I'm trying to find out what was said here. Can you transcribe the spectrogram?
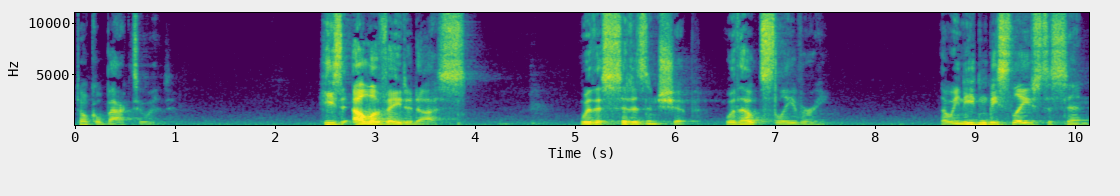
Don't go back to it. He's elevated us with a citizenship without slavery, that we needn't be slaves to sin,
